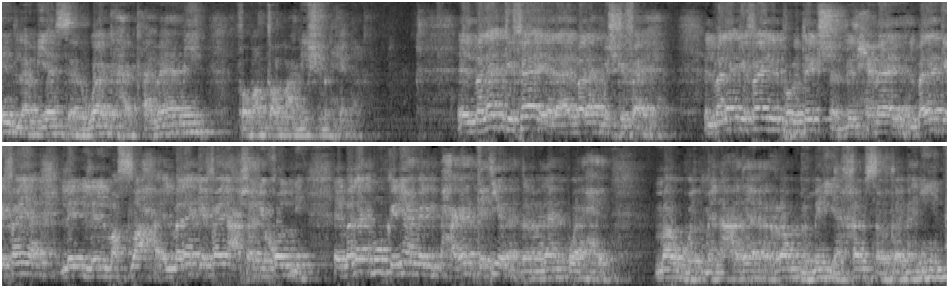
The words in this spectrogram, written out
إن لم يسر وجهك أمامي فما تطلعنيش من هنا. الملاك كفاية. لا الملاك مش كفاية. الملاك كفاية للبروتكشن للحماية الملاك كفاية للمصلحة الملاك كفاية عشان يقودني الملاك ممكن يعمل حاجات كتيرة. ده ملاك واحد موت من أعداء الرب 185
